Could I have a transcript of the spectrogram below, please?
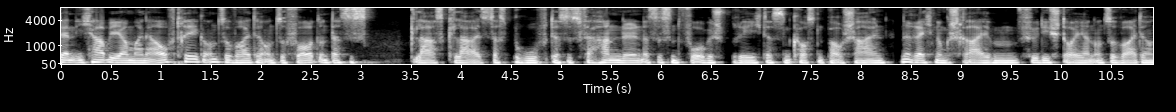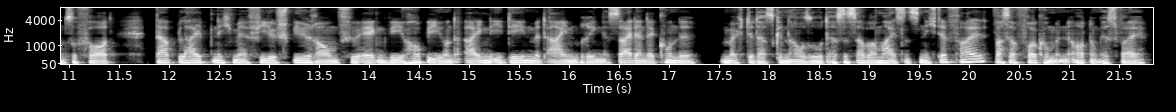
denn ich habe ja meine Aufträge und so weiter und so fort und das ist glasklar, ist das Beruf, das ist Verhandeln, das ist ein Vorgespräch, das sind Kostenpauschalen, eine Rechnung schreiben für die Steuern und so weiter und so fort. Da bleibt nicht mehr viel Spielraum für irgendwie Hobby und eigene Ideen mit einbringen. Es sei denn, der Kunde möchte das genauso. Das ist aber meistens nicht der Fall, was auch vollkommen in Ordnung ist, weil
